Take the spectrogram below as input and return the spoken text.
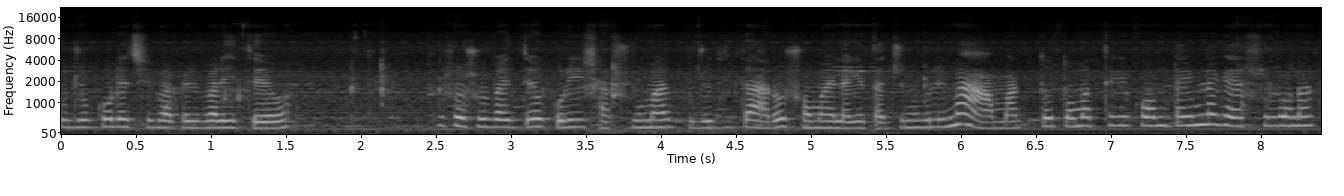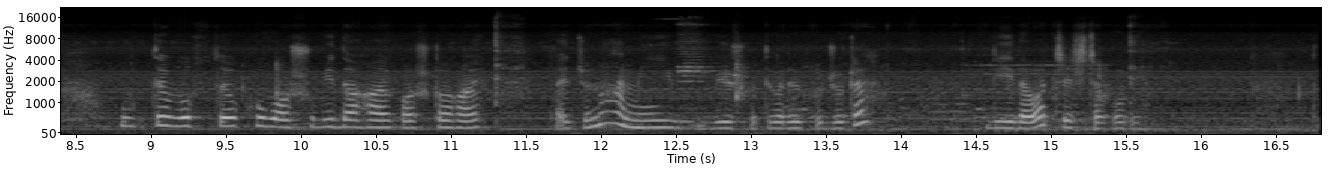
পুজো করেছি বাপের বাড়িতেও। শ্বশুর বাড়িতেও করি শাশুড়ি মার পুজো দিতে আরও সময় লাগে। তার জন্য বলি, মা, আমার তো তোমার থেকে কম টাইম লাগে। আসলে ওনার উঠতে বসতেও খুব অসুবিধা হয়, কষ্ট হয়। তাই জন্য আমি বৃহস্পতিবারের পুজোটা দিয়ে দেওয়ার চেষ্টা করি। তো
